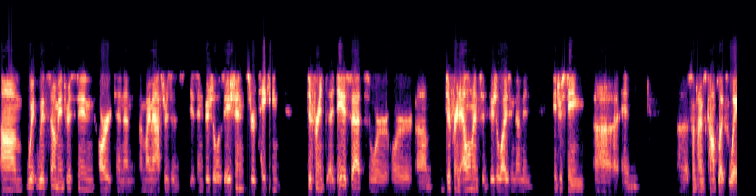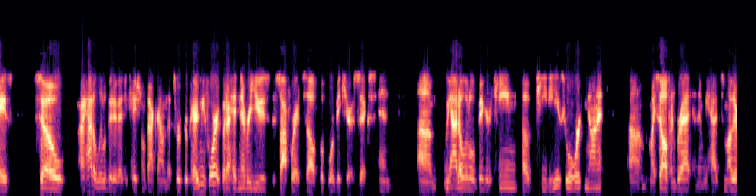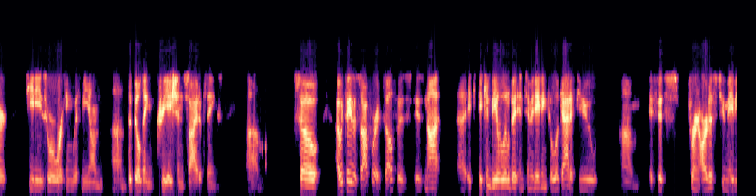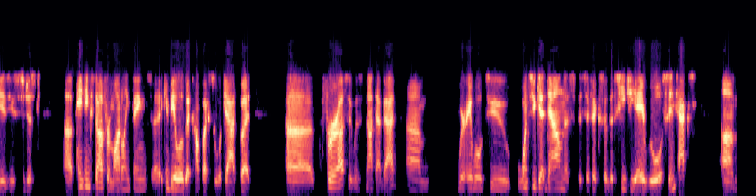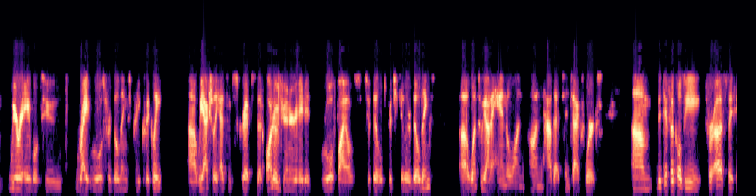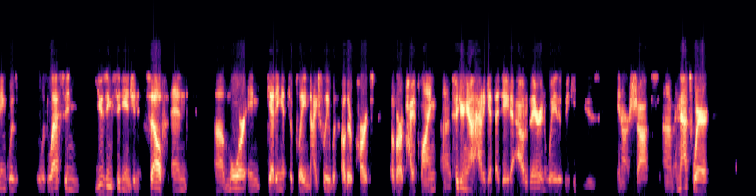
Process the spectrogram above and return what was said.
Um, with, with some interest in art, and then my master's is, is in visualization, sort of taking different uh, data sets or, or um, different elements and visualizing them in interesting uh, and uh, sometimes complex ways. So I had a little bit of educational background that sort of prepared me for it, but I had never used the software itself before Big Hero 6. And um, we had a little bigger team of TDs who were working on it, um, myself and Brett, and then we had some other TDs who are working with me on um, the building creation side of things. Um, so I would say the software itself is is not. Uh, it, it can be a little bit intimidating to look at if you um, if it's for an artist who maybe is used to just uh, painting stuff or modeling things. Uh, it can be a little bit complex to look at, but uh, for us, it was not that bad. Um, we're able to once you get down the specifics of the CGA rule syntax, um, we were able to write rules for buildings pretty quickly. Uh, we actually had some scripts that auto-generated rule files to build particular buildings uh, once we got a handle on on how that syntax works. Um, the difficulty for us, I think, was was less in using City Engine itself and uh, more in getting it to play nicely with other parts of our pipeline, uh, figuring out how to get that data out of there in a way that we could use in our shops. Um, and that's where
